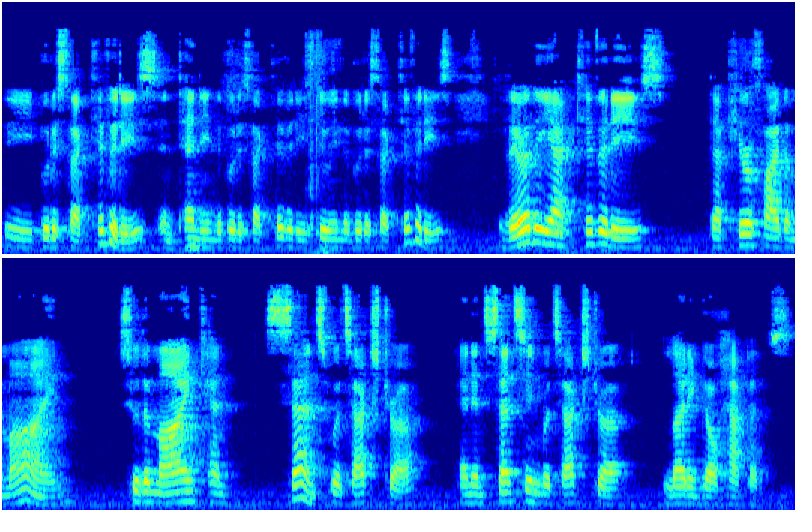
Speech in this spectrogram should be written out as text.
the Buddhist activities, intending the Buddhist activities, doing the Buddhist activities, they're the activities that purify the mind so the mind can sense what's extra, and in sensing what's extra, letting go happens.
